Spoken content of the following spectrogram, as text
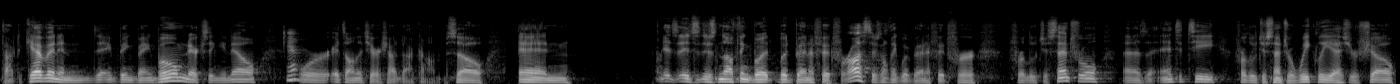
talk to Kevin, and bing bang boom. Next thing you know, Yeah. or it's on the chairshot.com. So and it's, it's there's nothing but but benefit for us. There's nothing but benefit for for Lucha Central as an entity, for Lucha Central Weekly as your show.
